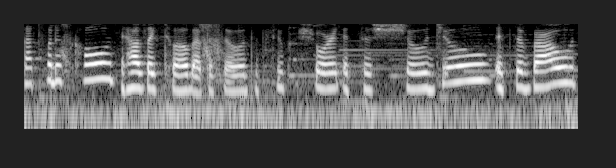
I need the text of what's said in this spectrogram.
that's what it's called. It has like 12 episodes. It's super short. It's a shojo. It's about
